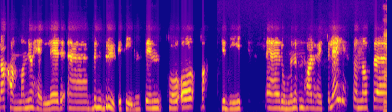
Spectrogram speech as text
Da kan man jo heller eh, bruke tiden sin på å vaske de eh, rommene som har høyt belegg, sånn at eh,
